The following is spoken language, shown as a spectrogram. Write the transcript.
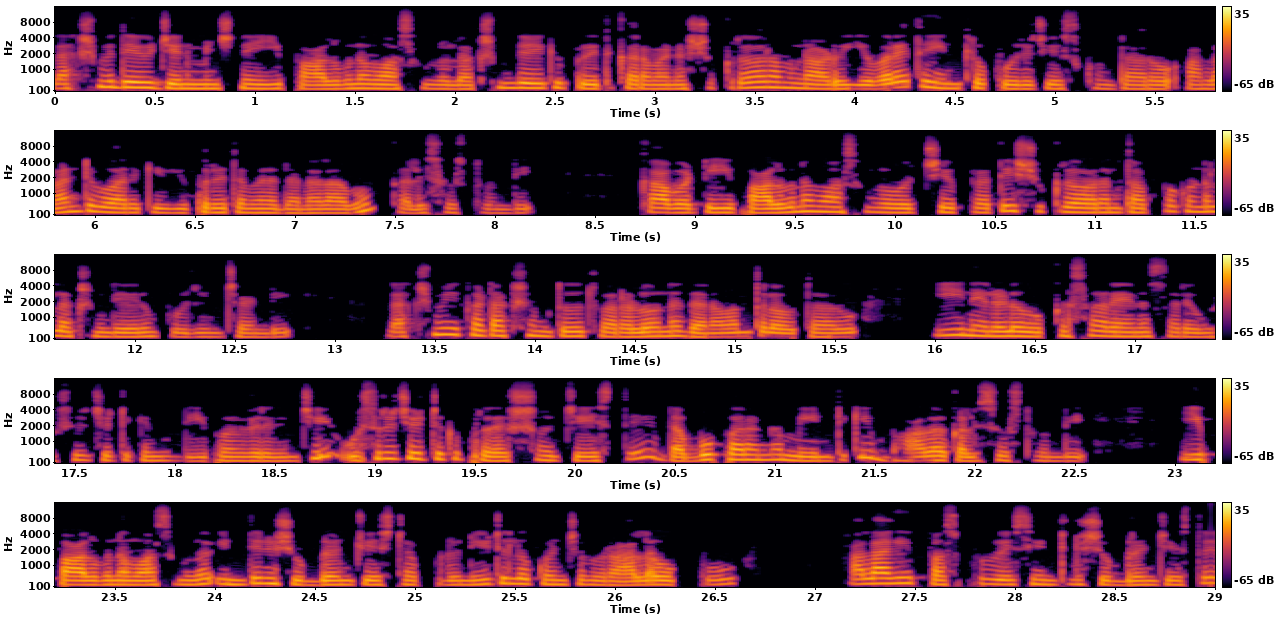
లక్ష్మీదేవి జన్మించిన ఈ పాల్గొన మాసంలో లక్ష్మీదేవికి ప్రీతికరమైన శుక్రవారం నాడు ఎవరైతే ఇంట్లో పూజ చేసుకుంటారో అలాంటి వారికి విపరీతమైన ధనలాభం కలిసి వస్తుంది కాబట్టి ఈ పాల్గొన మాసంలో వచ్చే ప్రతి శుక్రవారం తప్పకుండా లక్ష్మీదేవిని పూజించండి. లక్ష్మీ కటాక్షంతో త్వరలోనే ధనవంతులవుతారు. ఈ నెలలో ఒక్కసారైనా సరే ఉసిరి చెట్టు కింద దీపం వెలిగించి ఉసిరి చెట్టుకు ప్రదక్షిణ చేస్తే డబ్బు పరంగా మీ ఇంటికి బాగా కలిసి వస్తుంది ఈ పాల్గొన మాసంలో ఇంటిని శుభ్రం చేసేటప్పుడు నీటిలో కొంచెం రాళ్ళ ఉప్పు అలాగే పసుపు వేసి ఇంటిని శుభ్రం చేస్తే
